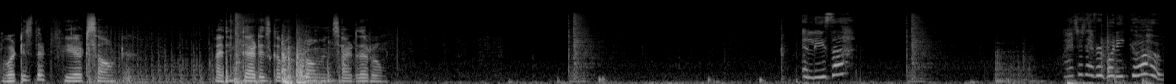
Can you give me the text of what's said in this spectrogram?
What is that weird sound? I think that is coming from inside the room. Elisa? Where did everybody go?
